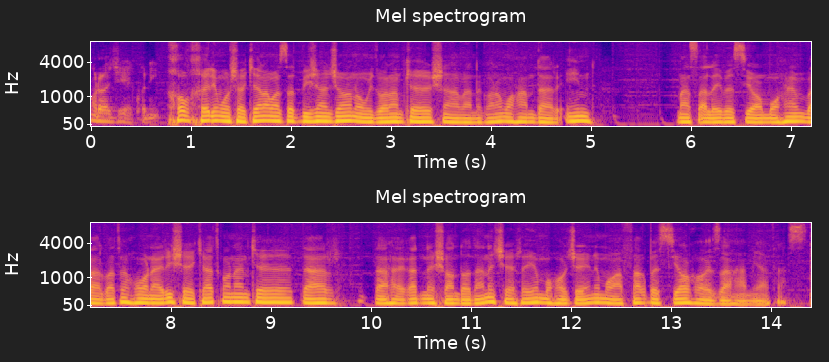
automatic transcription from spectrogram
مراجعه کنید. خب خیلی متشکرم ازت بیژن جان. امیدوارم که شنوندگان ما هم در این مسئله بسیار مهم و البته هنری شرکت کنند که در در حقیقت نشان دادن چهره مهاجرین موفق بسیار حائز اهمیت است.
